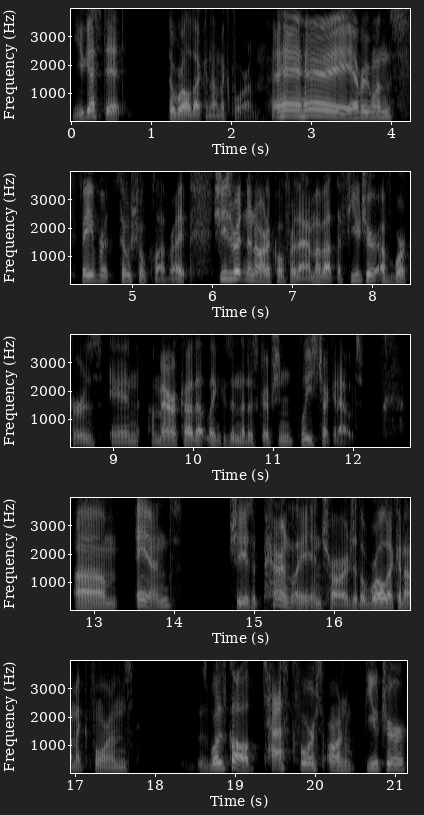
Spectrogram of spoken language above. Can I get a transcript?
you guessed it, the World Economic Forum. Hey, hey, hey, everyone's favorite social club, right? She's written an article for them about the future of workers in America. That link is in the description. Please check it out. Um, and she is apparently in charge of the World Economic Forum's what is called Task Force on Future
